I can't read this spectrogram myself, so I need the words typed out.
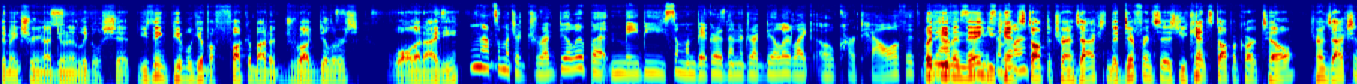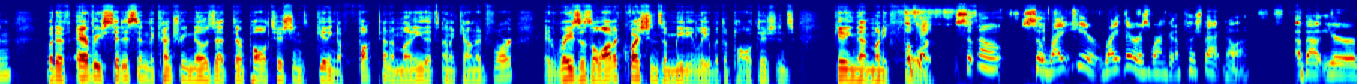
to make sure you're not doing illegal shit. You think people give a fuck about a drug dealer's wallet ID? Not so much a drug dealer, but maybe someone bigger than a drug dealer, like oh cartel. If it, But even then, you similar. can't stop the transaction. The difference is you can't stop a cartel transaction. But if every citizen in the country knows that their politician's getting a fuck ton of money that's unaccounted for, it raises a lot of questions immediately with the politicians getting that money for. Okay, so So so right here, right there is where I'm going to push back, Noah, about your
